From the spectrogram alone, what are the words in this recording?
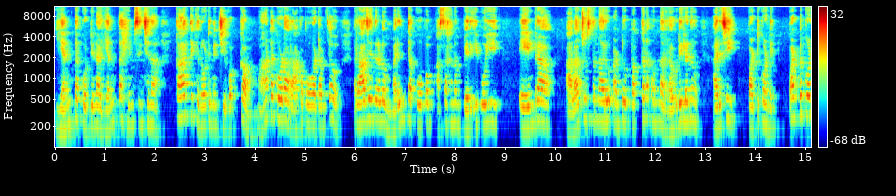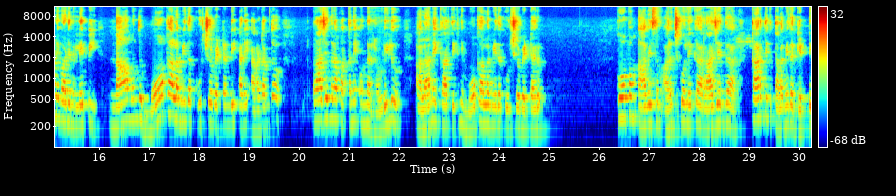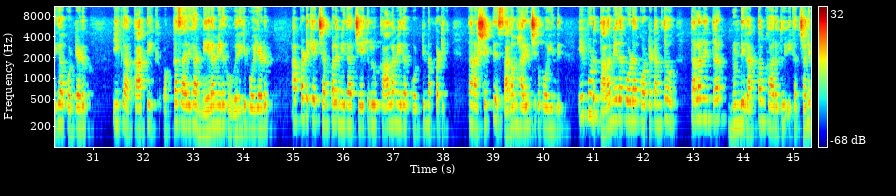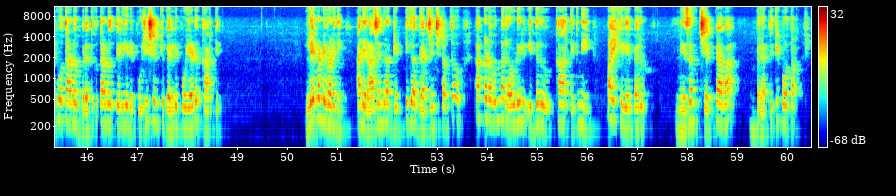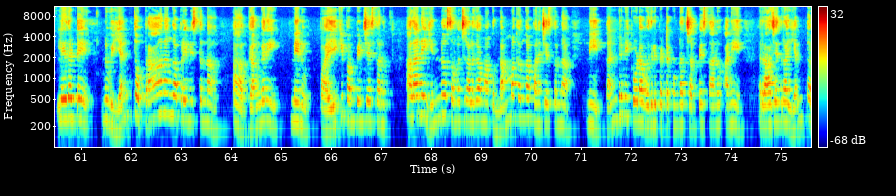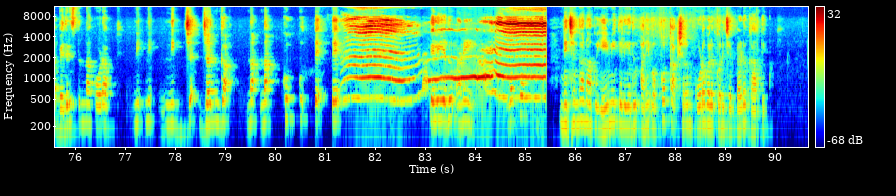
ఎంత కొట్టినా ఎంత హింసించినా కార్తిక్ నోటి నుంచి ఒక్క మాట కూడా రాకపోవటంతో రాజేంద్రలో మరింత కోపం అసహనం పెరిగిపోయి ఏంట్రా అలా చూస్తున్నారు అంటూ పక్కన ఉన్న రౌడీలను అరిచి పట్టుకోండి పట్టుకొని వాడిని లేపి నా ముందు మోకాళ్ళ మీద కూర్చోబెట్టండి అని అనటంతో రాజేంద్ర పక్కనే ఉన్న రౌడీలు అలానే కార్తీక్ని మోకాళ్ళ మీద కూర్చోబెట్టారు. కోపం ఆవేశం అణుచుకోలేక రాజేంద్ర కార్తీక్ తల మీద గట్టిగా కొట్టాడు. ఇక కార్తీక్ ఒక్కసారిగా నేల మీదకు ఒరిగిపోయాడు. అప్పటికే చెంపల మీద చేతులు కాళ్ళ మీద కొట్టినప్పటికీ తన శక్తి సగం హరించుకుపోయింది. ఇప్పుడు తల మీద కూడా కొట్టడంతో తలనింత నుండి రక్తం కారుతూ ఇక చనిపోతాడో బ్రతుకుతాడో తెలియని పొజిషన్కి వెళ్ళిపోయాడు కార్తిక్. లేపండి వాడిని అని రాజేంద్ర గట్టిగా గర్జించటంతో అక్కడ ఉన్న రౌడీలు ఇద్దరు కార్తిక్ని పైకి లేపారు. నిజం చెప్పావా? బ్రతికిపోతాం లేదంటే నువ్వు ఎంతో ప్రాణంగా ప్రేమిస్తున్న ఆ గంగని నేను పైకి పంపించేస్తాను. అలానే ఎన్నో సంవత్సరాలుగా మాకు నమ్మకంగా పనిచేస్తున్న నీ తండ్రిని కూడా వదిలిపెట్టకుండా చంపేస్తాను అని రాజేంద్ర ఎంత బెదిరిస్తున్నా కూడా ని నిజంగా నా నా కుక్కు తెలియదు అని ఒక్క నిజంగా నాకు ఏమీ తెలియదు అని ఒక్కొక్క అక్షరం కూడబలుక్కొని చెప్పాడు కార్తిక్.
